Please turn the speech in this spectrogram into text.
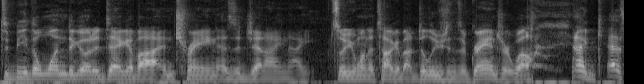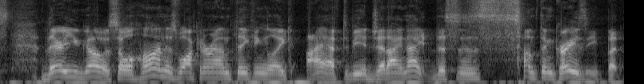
to be the one to go to Dagobah and train as a Jedi Knight. So you want to talk about delusions of grandeur? Well, I guess there you go. So Han is walking around thinking like, I have to be a Jedi Knight. This is something crazy. But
